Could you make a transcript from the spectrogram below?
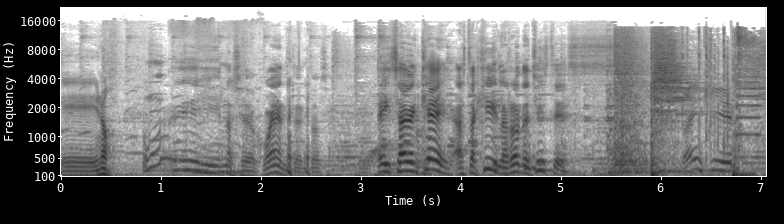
Eh, no. Ey, no se dio cuenta entonces. Hey, ¿saben qué? Hasta aquí la ronda de chistes. Thank you.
